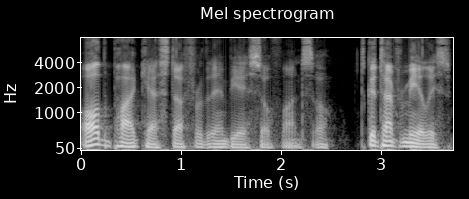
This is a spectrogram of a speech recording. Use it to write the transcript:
All the podcast stuff for the NBA is so fun. So it's a good time for me, at least.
